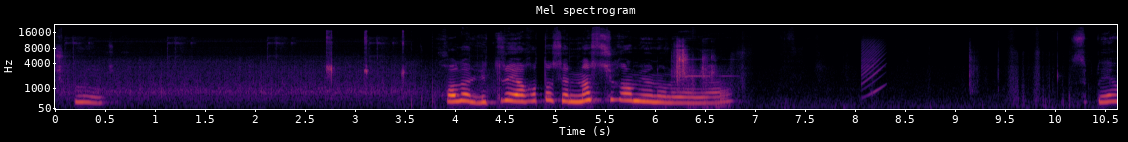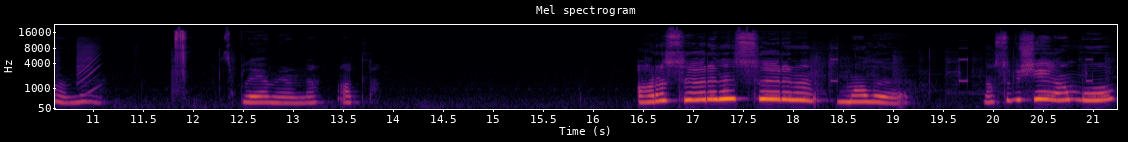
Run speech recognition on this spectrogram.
çıkmayacak. Bu kadar litre yakıtta sen nasıl çıkamıyorsun oraya ya? Zıplayamam değil mi? Zıplayamıyorum da. Atla. Arı sığırının sığırının malı. Nasıl bir şey lan bu?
